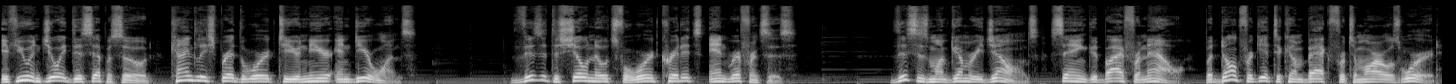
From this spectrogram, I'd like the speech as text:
If you enjoyed this episode, kindly spread the word to your near and dear ones. Visit the show notes for word credits and references. This is Montgomery Jones saying goodbye for now, but don't forget to come back for tomorrow's word.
